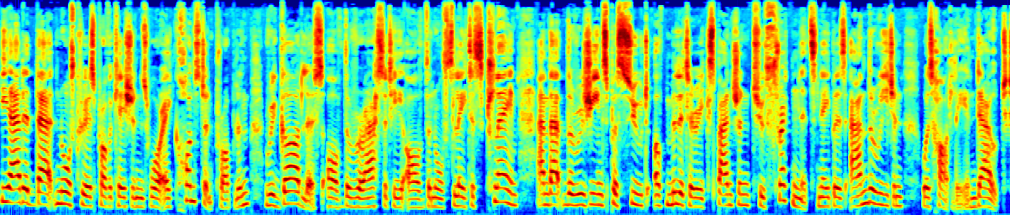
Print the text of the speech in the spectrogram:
He added that North Korea's provocations were a constant problem, regardless of the veracity of the North's latest claim, and that the regime's pursuit of military expansion to threaten its neighbors and the region was hardly in doubt.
